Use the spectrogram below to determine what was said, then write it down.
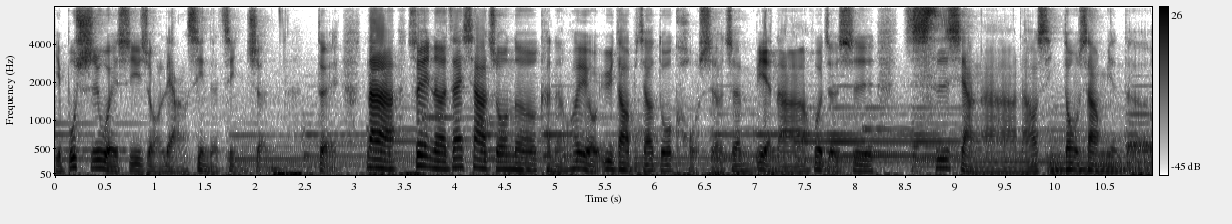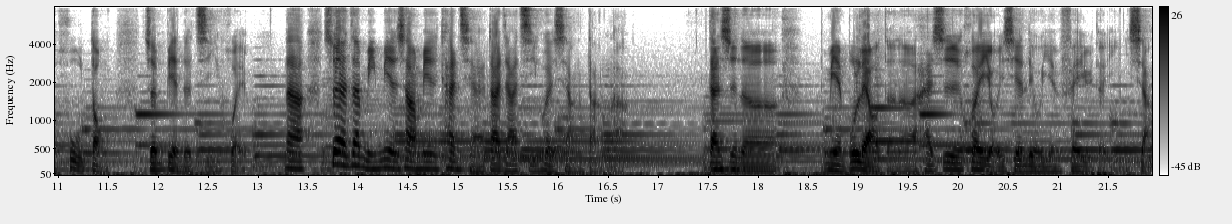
也不失为是一种良性的竞争。对，那所以呢，在下周呢，可能会有遇到比较多口舌争辩啊，或者是思想啊，然后行动上面的互动、争辩的机会。那虽然在明面上面看起来大家机会相当啦，但是呢。免不了的呢，还是会有一些流言蜚语的影响。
